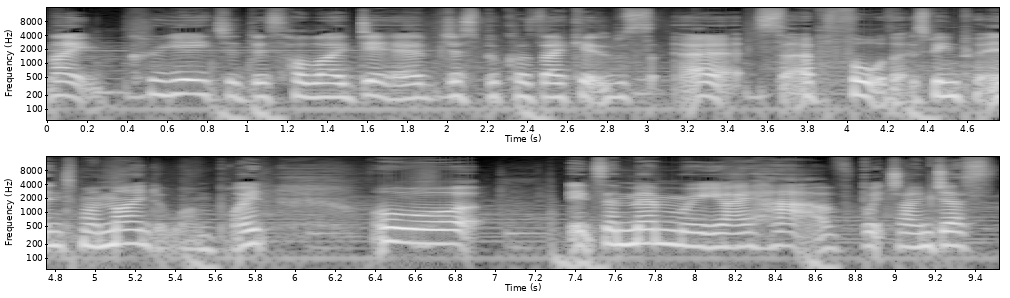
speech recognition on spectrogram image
like created this whole idea just because like it was a, a thought that's been put into my mind at one point, or it's a memory I have which I'm just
